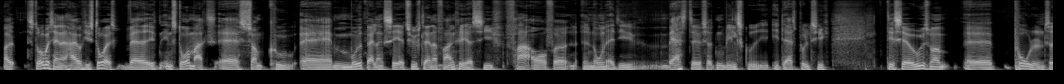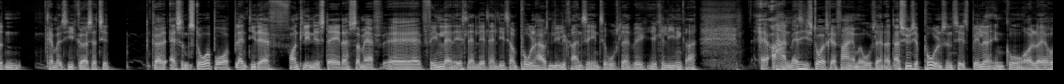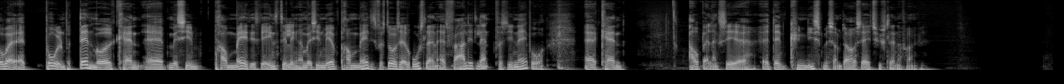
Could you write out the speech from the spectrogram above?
Og Storbritannien har jo historisk været en stormagt, øh, som kunne øh, modbalancere Tyskland og Frankrig og sige fra over for øh, nogle af de værste sådan vildskud i, i deres politik. Det ser jo ud som om øh, Polen sådan kan man sige, gør sig til gør, er sådan storebror blandt de der frontlinjestater, som er øh, Finland, Estland, Letland, Litauen. Polen har jo sådan en lille grænse ind til Rusland ved Kaliningrad, øh, og har en masse historiske erfaringer med Rusland. Og der synes jeg, at Polen sådan set spiller en god rolle, og jeg håber, at Polen på den måde kan øh, med sin pragmatiske indstilling og med sin mere pragmatiske forståelse af, at Rusland er et farligt land for sine naboer, øh, kan afbalancere øh, den kynisme, som der også er i Tyskland og Frankrig.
